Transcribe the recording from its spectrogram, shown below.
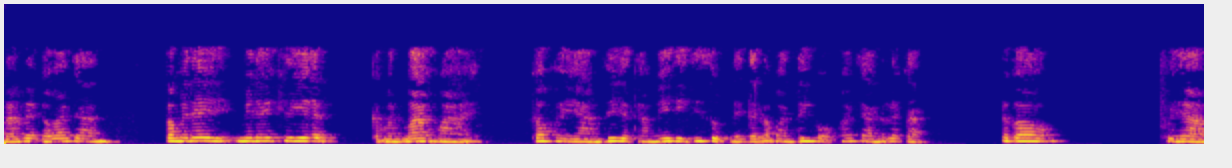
นั้นเลยครับอาจารย์ ก็ไม่ได้ไม่ได้เครียดกับมันมากมาย ก็พยายามที่จะทำให้ดีที่สุดในแต่ละวันที่บอกพระอาจารย์นั่นแหละค่ะ แล้วก็พยายาม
